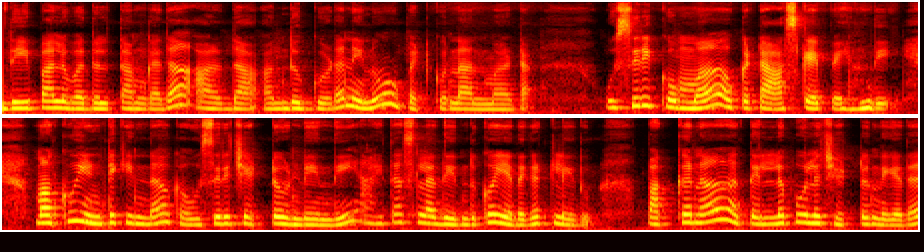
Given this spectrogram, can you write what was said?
దీపాలు వదులుతాం కదా ఆహ్, అందుకు కూడా నేను పెట్టుకున్నాను అనమాట. ఉసిరి కొమ్మ ఒక టాస్క్ అయిపోయింది. మాకు ఇంటి కింద ఒక ఉసిరి చెట్టు ఉండింది. అయితే అసలు అది ఎందుకో ఎదగట్లేదు. పక్కన తెల్ల పూల చెట్టు ఉంది కదా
